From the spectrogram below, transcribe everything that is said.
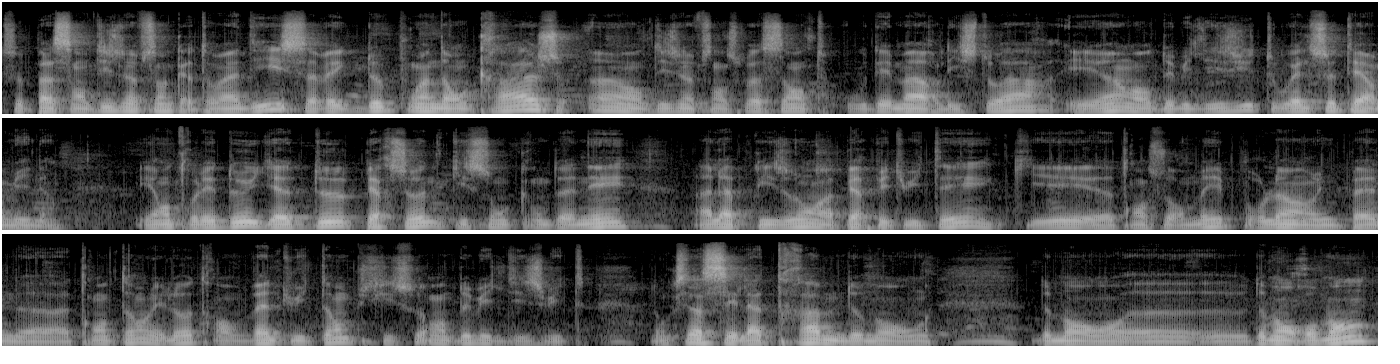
se passe en 1990 avec deux points d'ancrage, un en 1960 où démarre l'histoire et un en 2018 où elle se termine. Et entre les deux, il y a deux personnes qui sont condamnées à la prison à perpétuité, qui est euh, transformée pour l'un en une peine à 30 ans et l'autre en 28 ans puisqu'il sort en 2018. Donc ça, c'est la trame de mon, de mon, euh, de mon roman.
